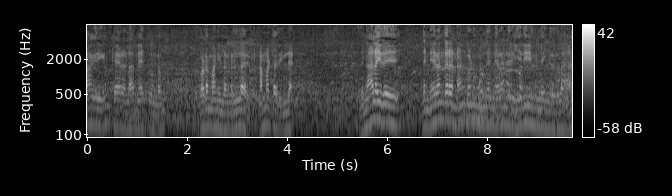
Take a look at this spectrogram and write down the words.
நாகரிகம் கேரளா மேற்கு வங்கம் வட மாநிலங்கள்லாம் இருக்குது நம்மகிட்ட அது இல்லை. அதனால் இது இந்த நிரந்தர நண்பனும் இல்லை நிரந்தர எதிரியும் இல்லைங்கிறதுலாம்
